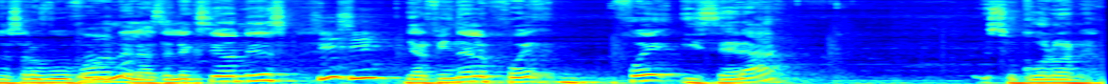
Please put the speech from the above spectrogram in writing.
Nuestro bufón de las elecciones. Sí, sí. Y al final fue, fue y será su corona.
